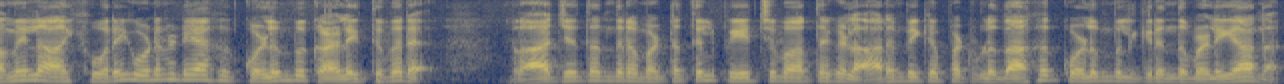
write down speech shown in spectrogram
அமில் ஆகியோரை உடனடியாக கொழும்புக்கு அழைத்து வர ராஜதந்திர மட்டத்தில் பேச்சுவார்த்தைகள் ஆரம்பிக்கப்பட்டுள்ளதாக கொழும்பில் இருந்து வெளியான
